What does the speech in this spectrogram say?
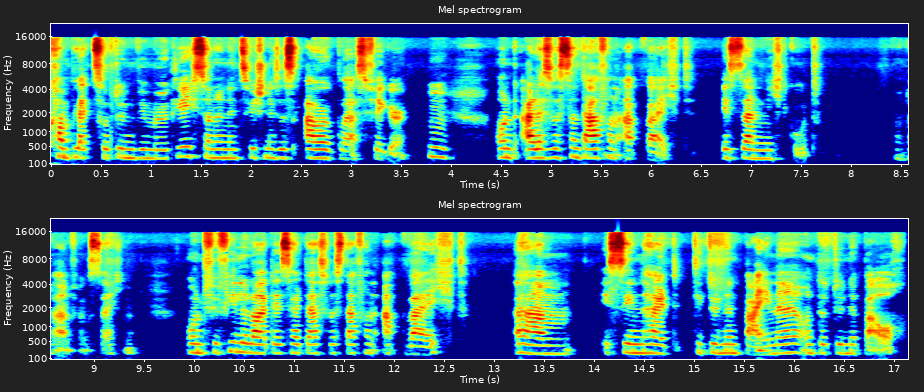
komplett so dünn wie möglich, sondern inzwischen ist es Hourglass Figure. Mhm. Und alles, was dann davon abweicht, ist dann nicht gut. Unter Anführungszeichen. Und für viele Leute ist halt das, was davon abweicht, ähm, sind halt die dünnen Beine und der dünne Bauch.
